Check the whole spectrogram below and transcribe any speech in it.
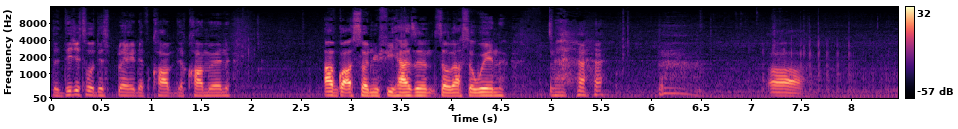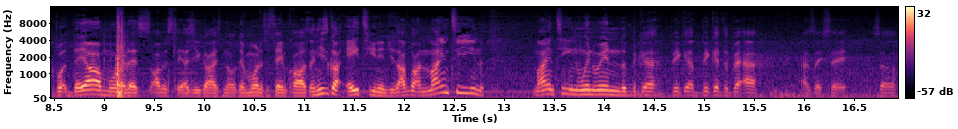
The digital display they've come they're common. I've got a sunroof, he hasn't, so that's a win. Ah, but they are more or less, obviously, as you guys know, they're more or less the same cars. And he's got 18 inches. I've got 19. 19 win-win. The bigger, bigger, bigger, the better, as they say. So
